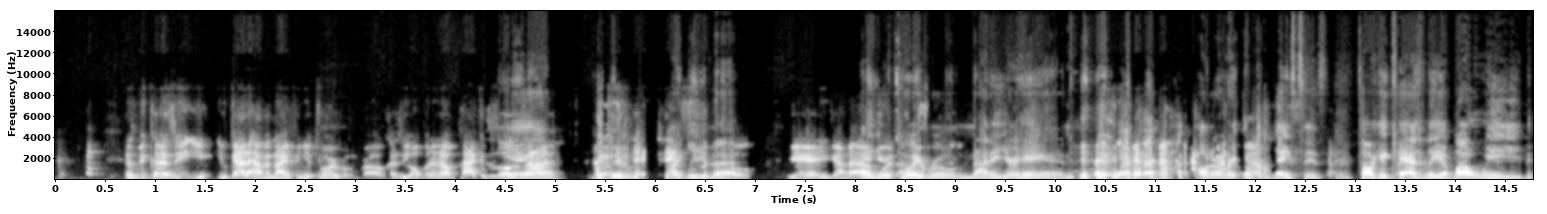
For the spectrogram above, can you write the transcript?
is because you, you, you got to have a knife in your toy room, bro, because you opening up packages all Yeah, the time. I give you that. So, yeah, you got to have In your one. toy room, not in your hand. On a regular basis, talking casually about weed.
